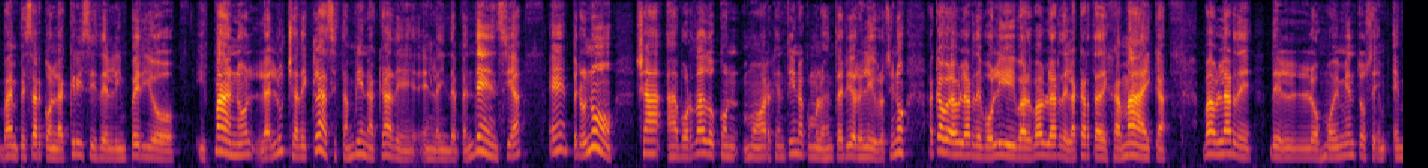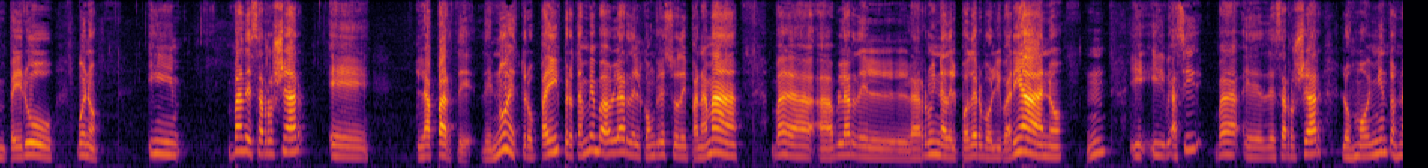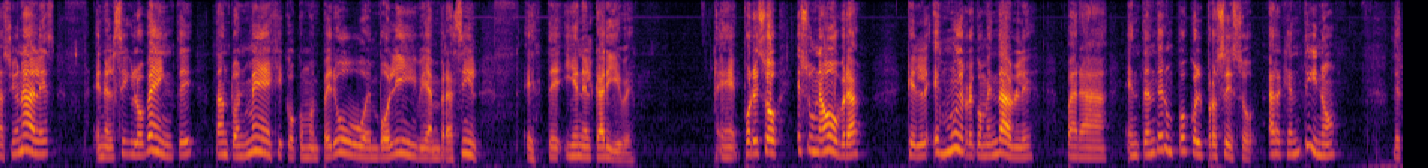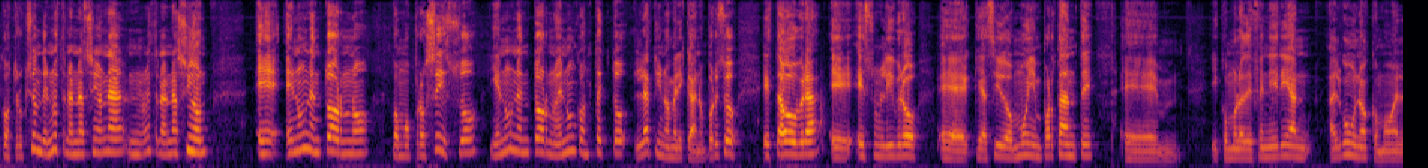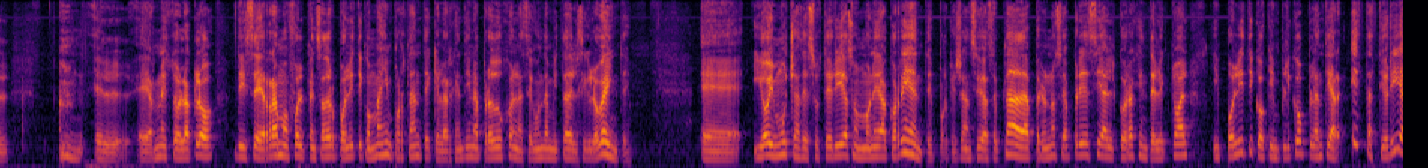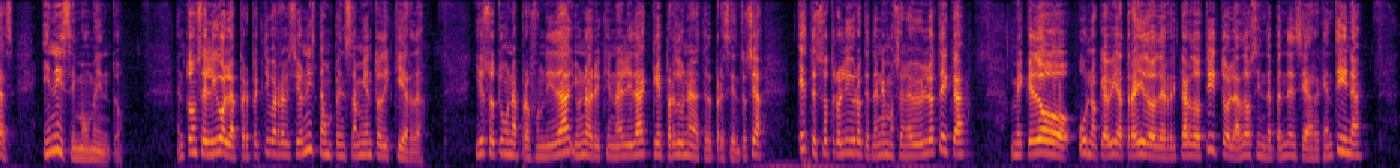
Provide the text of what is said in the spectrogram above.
va a empezar con la crisis del imperio hispano, la lucha de clases también acá de, en la independencia, ¿eh? pero no ya abordado como Argentina como los anteriores libros, sino acá va a hablar de Bolívar, va a hablar de la Carta de Jamaica, va a hablar de, los movimientos en, Perú, bueno, y va a desarrollar eh, la parte de nuestro país, pero también va a hablar del Congreso de Panamá, va a, hablar de la ruina del poder bolivariano, y, así va a eh, desarrollar los movimientos nacionales en el siglo XX, tanto en México como en Perú, en Bolivia, en Brasil este, y en el Caribe. Eh, por eso es una obra que es muy recomendable para entender un poco el proceso argentino de construcción de nuestra, nuestra nación eh, en un entorno como proceso y en un entorno, en un contexto latinoamericano. Por eso esta obra eh, es un libro que ha sido muy importante y como lo definirían algunos, como el, el Ernesto Laclau, dice, Ramos fue el pensador político más importante que la Argentina produjo en la segunda mitad del siglo XX. Eh, y hoy muchas de sus teorías son moneda corriente, porque ya han sido aceptadas, pero no se aprecia el coraje intelectual y político que implicó plantear estas teorías en ese momento. Entonces ligó la perspectiva revisionista a un pensamiento de izquierda. Y eso tuvo una profundidad y una originalidad que perduran hasta el presente. O sea, este es otro libro que tenemos en la biblioteca. Me quedó uno que había traído de Ricardo Tito, Las dos independencias argentinas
